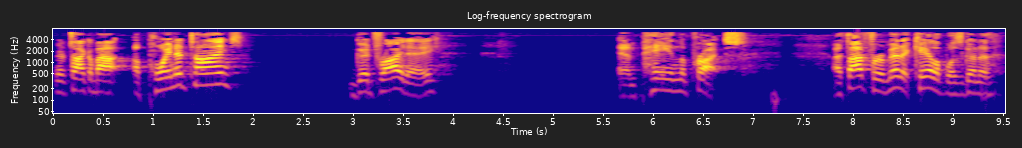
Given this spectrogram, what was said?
We're going to talk about appointed times, Good Friday, and paying the price. I thought for a minute Caleb was going to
